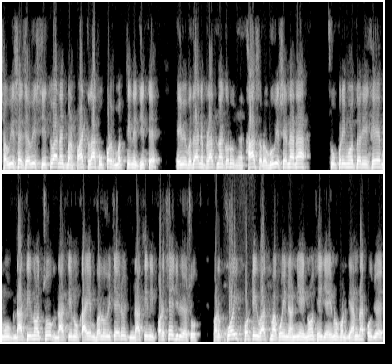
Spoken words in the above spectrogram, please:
છવ્વીસે છવ્વીસ જીતવાના જ, પણ પાંચ લાખ ઉપર મતથીને જીતે એવી બધાને પ્રાર્થના કરું છું. ખાસ રઘુવીર સેનાના સુપ્રીમો તરીકે હું જ્ઞાતિનો જ છું, જ્ઞાતિનું કાયમ ભલું વિચાર્યું જ્ઞાતિની પડખે જ રહ્યો છું. પણ કોઈ ખોટી વાતમાં કોઈને અન્યાય ન થઈ જાય, એનું પણ ધ્યાન રાખવું જોઈએ.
